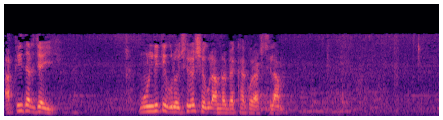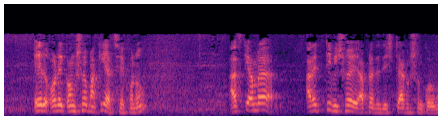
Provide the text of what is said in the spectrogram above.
আকিদার যেই মূলনীতিগুলো ছিল, সেগুলো আমরা ব্যাখ্যা করে আসছিলাম। এর অনেক অংশ বাকি আছে এখনও। আজকে আমরা আরেকটি বিষয়ে আপনাদের দৃষ্টি আকর্ষণ করব।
